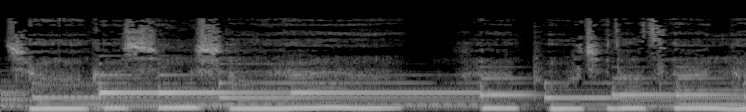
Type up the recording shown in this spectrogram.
这个心上人还不知道在哪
